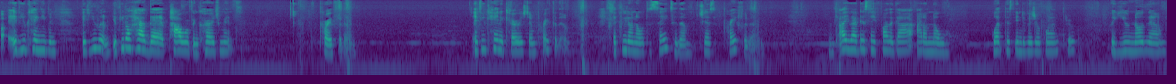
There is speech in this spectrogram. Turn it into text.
Uh, if you can't even, if you if you don't have that power of encouragement, pray for them. If you can't encourage them, pray for them. If you don't know what to say to them, just pray for them. All you gotta do is say, Father God, I don't know what this individual going through but you know them.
